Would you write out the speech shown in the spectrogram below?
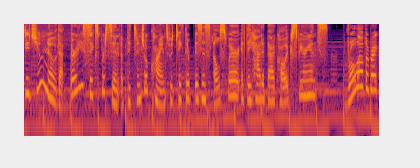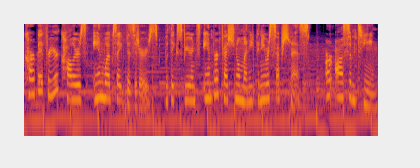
Did you know that 36% of potential clients would take their business elsewhere if they had a bad call experience? Roll out the red carpet for your callers and website visitors with experienced and professional MoneyPenny receptionists. Our awesome team,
